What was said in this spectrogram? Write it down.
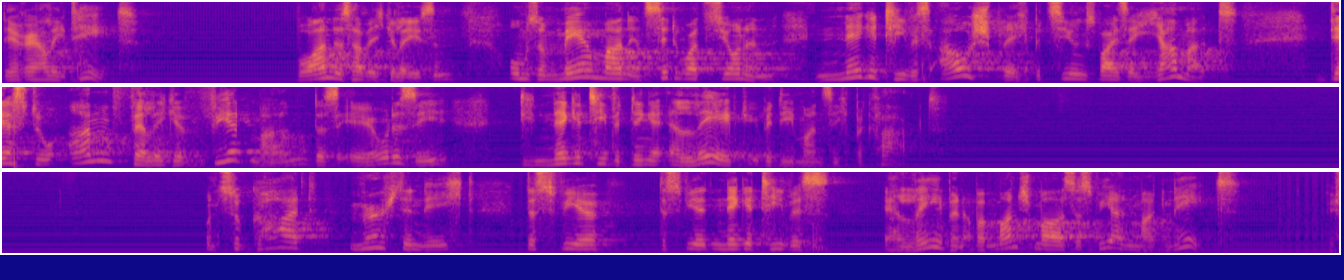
der Realität. Woanders habe ich gelesen, umso mehr man in Situationen Negatives ausspricht bzw. jammert, desto anfälliger wird man, dass er oder sie die negative Dinge erlebt, über die man sich beklagt. Und so Gott möchte nicht, dass wir, dass wir Negatives erleben, aber manchmal ist es wie ein Magnet. Wir,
